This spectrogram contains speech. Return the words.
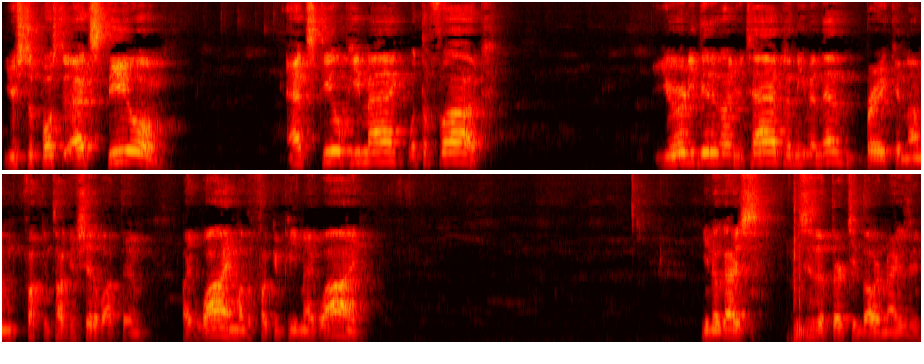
You're supposed to add steel. Add steel, PMAG? What the fuck? You already did it on your tabs, and even then break, and I'm fucking talking shit about them. Like, why, motherfucking PMAG? Why? You know, guys, this is a $13 magazine.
